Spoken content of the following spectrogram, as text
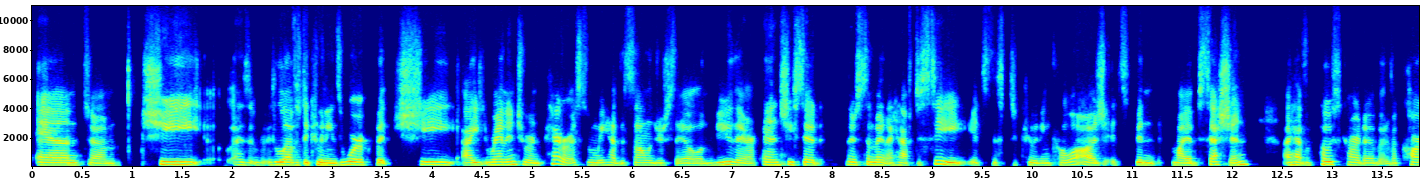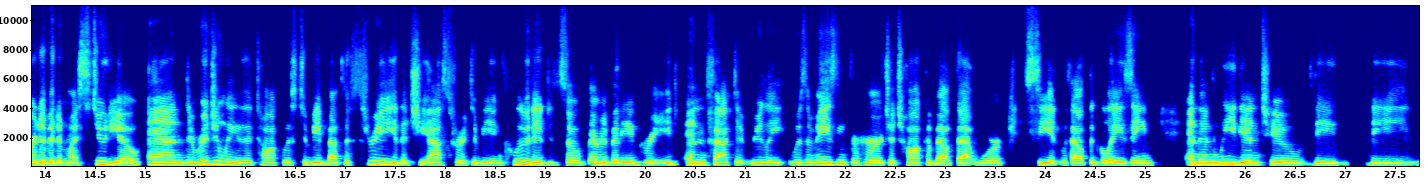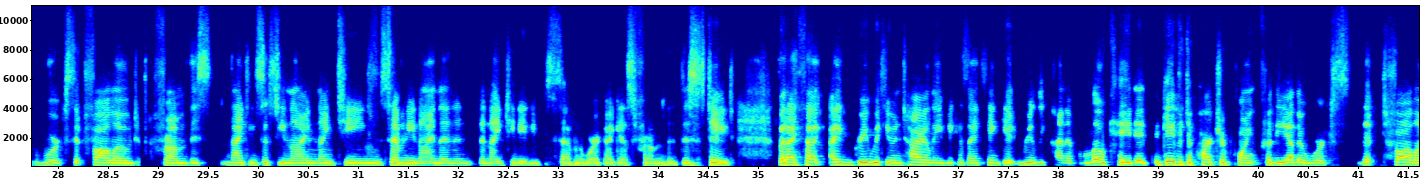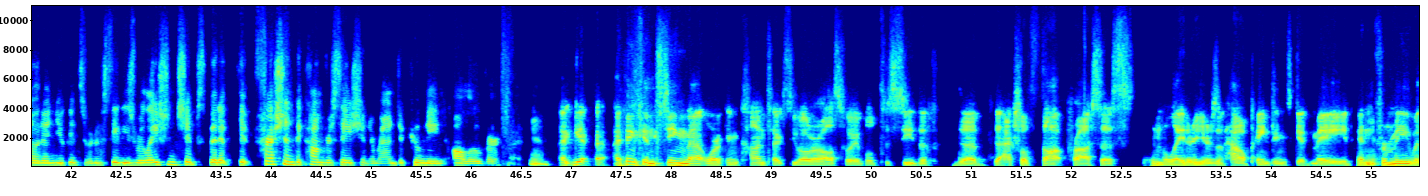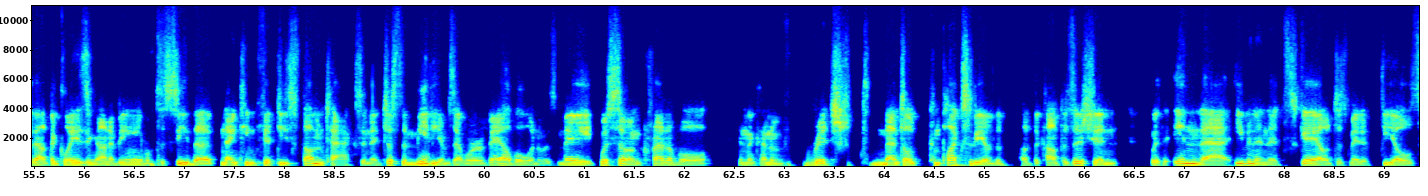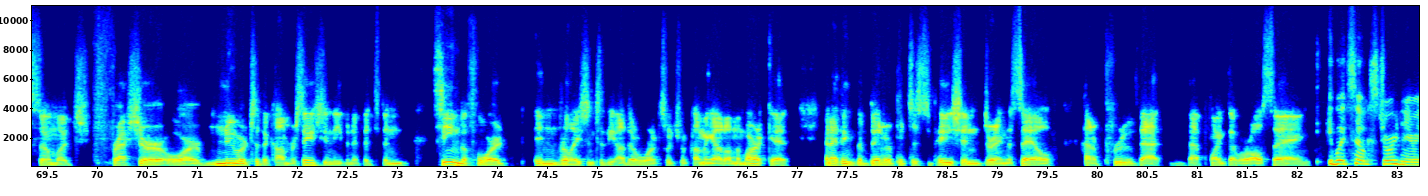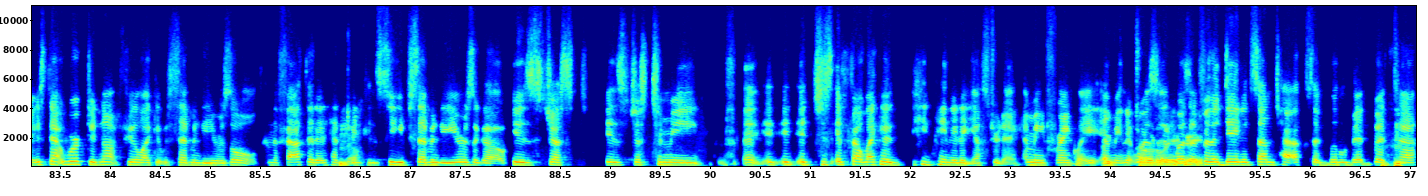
and um, she has, loves de Kooning's work. But she, I ran into her in Paris when we had the Solinger sale on view there, and she said, "There's something I have to see. It's this de Kooning collage. It's been my obsession." I have a postcard of it, of a card of it in my studio. And originally the talk was to be about the three that she asked for it to be included. And so everybody agreed. And in fact, it really was amazing for her to talk about that work, see it without the glazing, and then lead into the the works that followed from this 1969, 1979, then the 1987 work, I guess, from the, this state. But I thought I agree with you entirely because I think it really kind of located, it gave a departure point for the other works that followed, and you could sort of see these relationships, but it, it freshened the conversation around de Kooning all over. Yeah. I, yeah, I think in seeing that work in context, you are also able to see the, the, the actual thought process in the later years of how paintings get made. And yeah. for me, without the glazing on it, being able to see the 1950s thumbtacks in it, just the mediums yeah. that were available when it was made was so incredible in the kind of rich mental complexity of the of the composition within that even in its scale just made it feel so much fresher or newer to the conversation even if it's been seen before in relation to the other works which were coming out on the market and i think the bidder participation during the sale kind of prove that that point that we're all saying. What's so extraordinary is that work did not feel like it was 70 years old, and the fact that it had no. been conceived 70 years ago is just is just to me it, it, just it felt like a, he'd painted it yesterday i mean frankly i, I mean it totally was it agree. wasn't for the dated some text a little bit but uh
